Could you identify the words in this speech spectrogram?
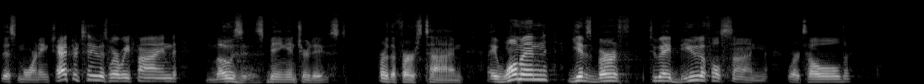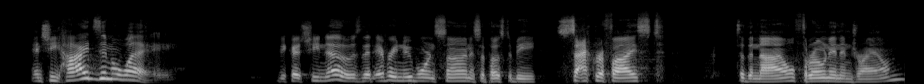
this morning. Chapter 2 is where we find Moses being introduced for the first time. A woman gives birth to a beautiful son, we're told, and she hides him away because she knows that every newborn son is supposed to be sacrificed to the Nile, thrown in and drowned.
